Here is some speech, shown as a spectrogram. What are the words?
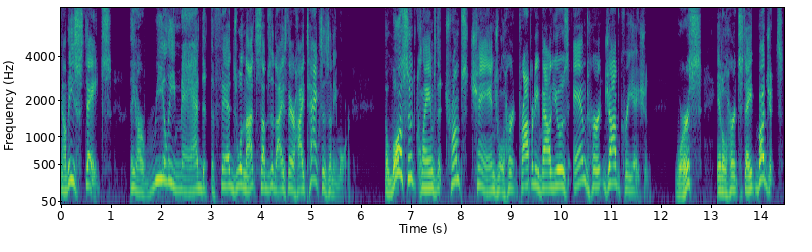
Now, these states, they are really mad that the feds will not subsidize their high taxes anymore. The lawsuit claims that Trump's change will hurt property values and hurt job creation. Worse, it'll hurt state budgets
